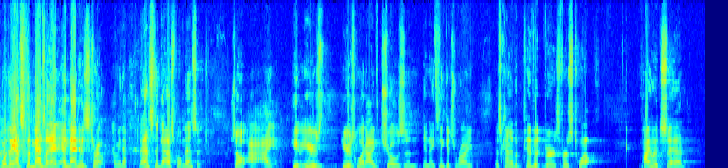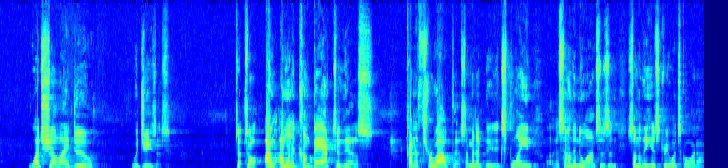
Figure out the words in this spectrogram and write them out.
well, that's the message, and that is true. I mean, that, that's the gospel message. So I, I here, here's, here's what I've chosen, and I think it's right. It's kind of the pivot verse, verse 12. Pilate said, What shall I do with Jesus? So, so I, I want to come back to this kind of throughout this. I'm going to explain uh, some of the nuances and some of the history of what's going on.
